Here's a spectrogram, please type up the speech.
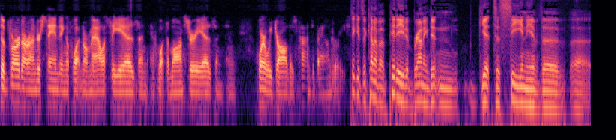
subvert our understanding of what normalcy is and, and what the monster is and, and where we draw those kinds of boundaries. I think it's a kind of a pity that Browning didn't get to see any of the uh,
